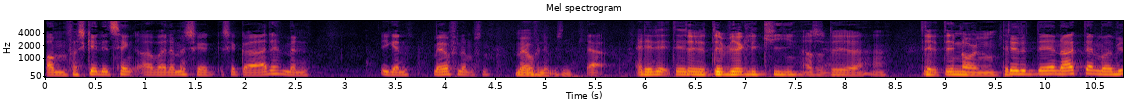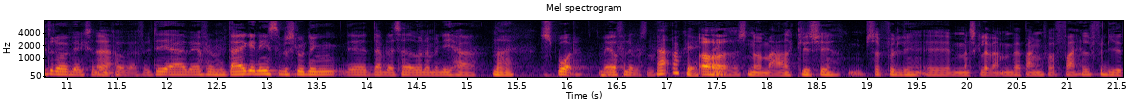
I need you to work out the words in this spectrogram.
om forskellige ting, og hvordan man skal, skal gøre det, men igen, mavefornemmelsen. Mavefornemmelsen. Ja. Er det det? det, Det, det er virkelig key. Altså, det er, det, det er nøglen. Det, det, det er nok den måde, vi driver virksomhed Ja. på i hvert fald. Det er mavefornemmelsen. Der er ikke en eneste beslutning, øh, der bliver taget, under man lige har Nej. spurgt mavefornemmelsen. Ja, okay. Og sådan noget meget kliché, selvfølgelig. Øh, man skal lade være med at være bange for at fejle, fordi at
